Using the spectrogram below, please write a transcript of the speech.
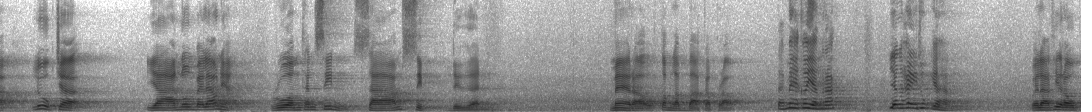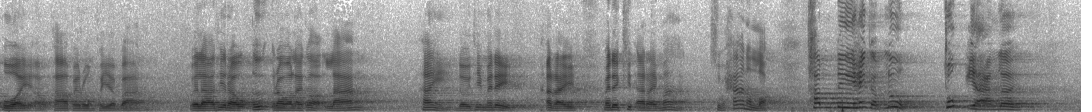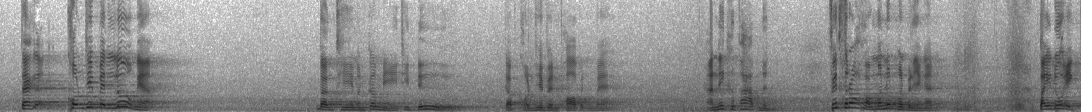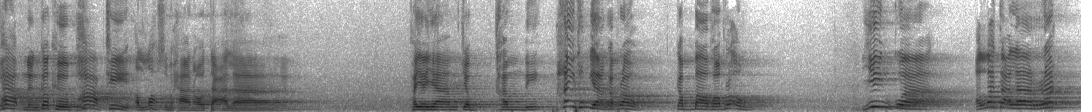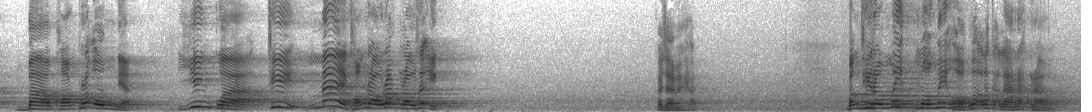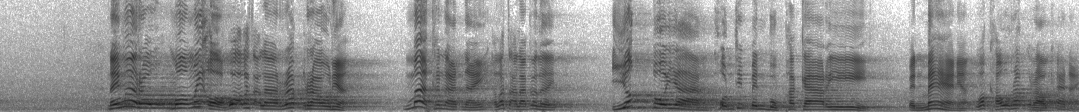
ลูกจะหย่านมไปแล้วเนี่ยรวมทั้งสิ้น 30 เดือน แม่เราต้องลำบากกับเรา แต่แม่ก็ยังรัก ยังให้ทุกอย่าง เวลาที่เราป่วยเอาพาไปโรงพยาบาล เวลาที่เราอึเราอะไรก็ล้างให้โดยที่ไม่ได้อะไร ไม่ได้คิดอะไรมากสุภาพนั่นหรอกทำดีให้กับลูกทุกอย่างเลย แต่คนที่เป็นลูกเนี่ยบางทีมันก็มีที่ดื้อกับคนที่เป็นพ่อเป็นแม่ อันนี้คือภาพหนึ่ง ฟิตรอของมนุษย์มันเป็นอย่างนั้น ไปดูอีกภาพหนึ่งก็คือภาพที่อัลลอฮฺ سبحانه และ تعالى พยายามจะทำดีให้ทุกอย่างกับเรา กับบ่าวของพระองค์ ยิ่งกว่าอัลลอฮฺตาลารักบ่าวของพระองค์เนี่ยยิ่งกว่าที่แม่ของเรารักเราซะอีก เข้าใจไหมครับ บางทีเราไม่มองไม่ออกว่าอัลลอฮฺตาลารักเรา ในเมื่อเรามองไม่ออกว่าอัลลอฮฺตาลารักเราเนี่ยมากขนาดไหนอัลลอฮฺตาลาก็เลย ยกตัวอย่างคนที่เป็นบุพการี เป็นแม่เนี่ยว่าเขารักเราแค่ไหน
